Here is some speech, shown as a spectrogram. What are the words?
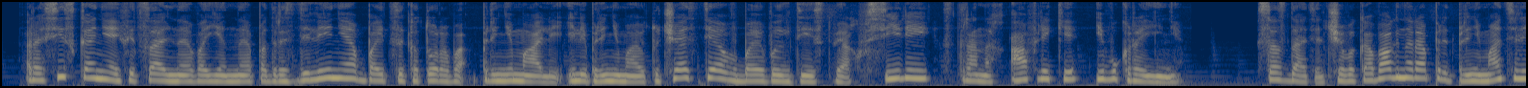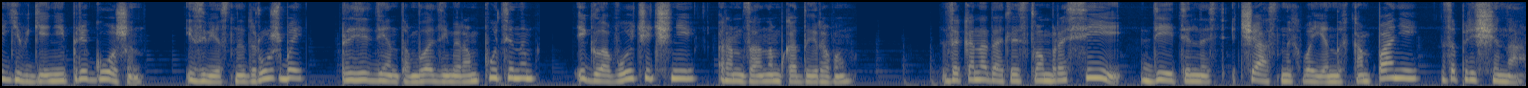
– российское неофициальное военное подразделение, бойцы которого принимали или принимают участие в боевых действиях в Сирии, странах Африки и в Украине. Создатель ЧВК Вагнера – предприниматель Евгений Пригожин, известный дружбой президентом Владимиром Путиным и главой Чечни Рамзаном Кадыровым – Законодательством России деятельность частных военных компаний запрещена.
